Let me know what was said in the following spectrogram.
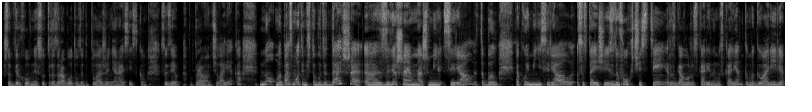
чтобы Верховный суд разработал это положение Российском суде по правам человека. Но мы посмотрим, что будет дальше. Э, завершаем наш мини-сериал. Это был такой мини сериал, состоящий из двух частей, разговоры с Кариной Москаленко. Мы говорили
